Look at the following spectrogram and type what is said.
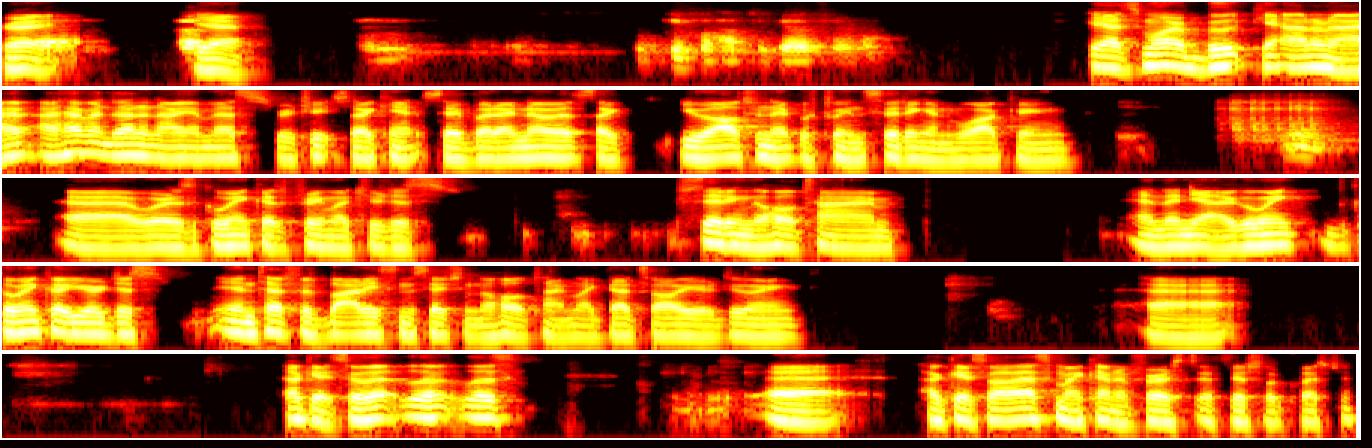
Right. Uh, yeah. And people have to go through. Yeah, it's more boot camp. I don't know. I, I, haven't done an IMS retreat, so I can't say, but I know it's like you alternate between sitting and walking. Mm. Uh, whereas Goenka is pretty much you're just sitting the whole time. And then, yeah, Goenka, you're just in touch with body sensation the whole time. Like that's all you're doing. Uh, okay, so let, let, let's, uh, okay, so ask my kind of first official question.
